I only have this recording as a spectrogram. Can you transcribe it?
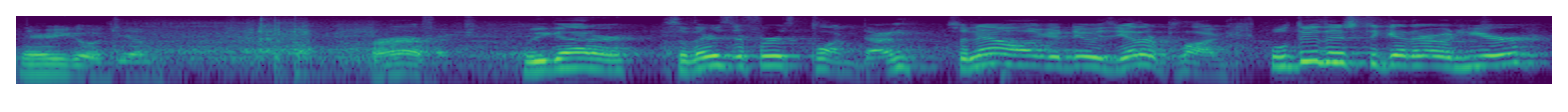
There you go, Jim. Perfect. We got her. So there's the first plug done. So now all I gotta do is the other plug. We'll do this together out here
